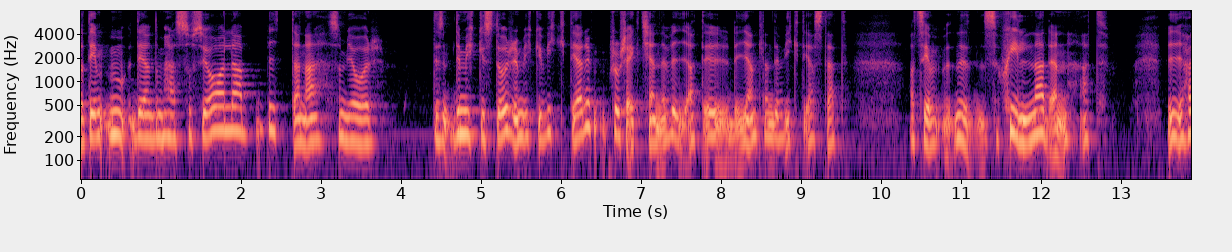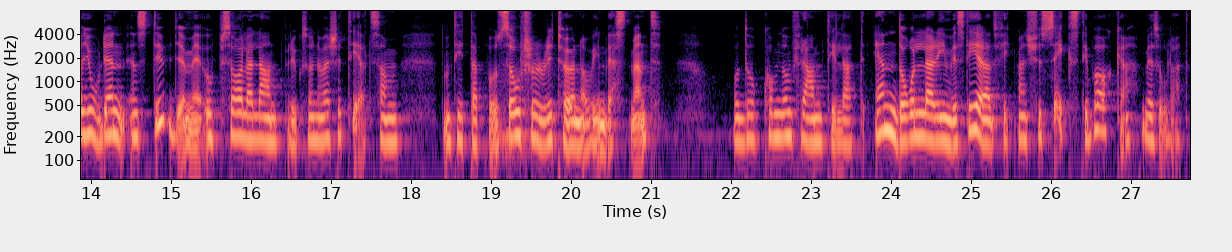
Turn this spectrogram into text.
att det, mm, det är de här sociala bitarna som gör det, det är mycket större, mycket viktigare projekt känner vi. Att det är, det är egentligen det viktigaste att, att se skillnaden. Att vi har gjort en, en studie med Uppsala lantbruksuniversitet som de tittar på social return of investment. Och då kom de fram till att en dollar investerad fick man 26 tillbaka med solvatten.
